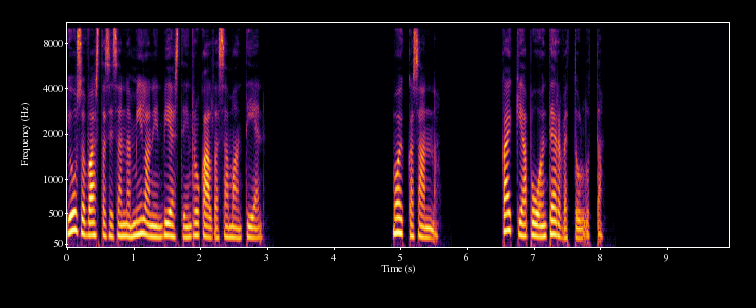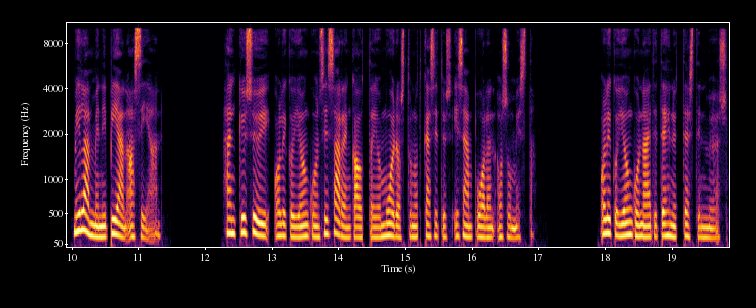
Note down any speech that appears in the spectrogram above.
Juuso vastasi Sanna Milanin viestiin Rukalta saman tien. Moikka Sanna. Kaikki apu on tervetullutta. Milan meni pian asiaan. Hän kysyi, oliko jonkun sisaren kautta jo muodostunut käsitys isän puolen osumista. Oliko jonkun äiti tehnyt testin myös?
